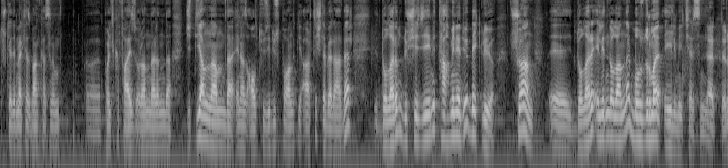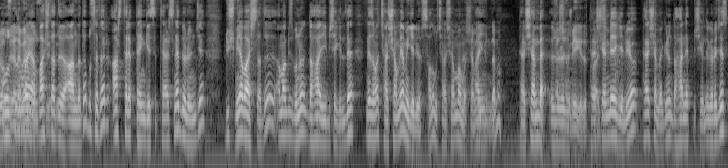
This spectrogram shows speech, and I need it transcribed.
Türkiye'de Merkez Bankası'nın politika faiz oranlarında ciddi anlamda en az 600-700 puanlık bir artışla beraber e, doların düşeceğini tahmin ediyor, bekliyor. Şu an e, doları elinde olanlar bozdurma eğilimi içerisinde. Evvel Bozdurmaya başladığı anda da bu sefer arz talep dengesi tersine dönünce düşmeye başladı. Ama biz bunu daha iyi bir şekilde ne zaman çarşambaya mı geliyor? Salı mı çarşamba mı? Perşembe Ayın- günü değil mi? Perşembe, özür özür. Perşembeye gelir faiz. Perşembeye geliyor. Perşembe günü daha net bir şekilde göreceğiz.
